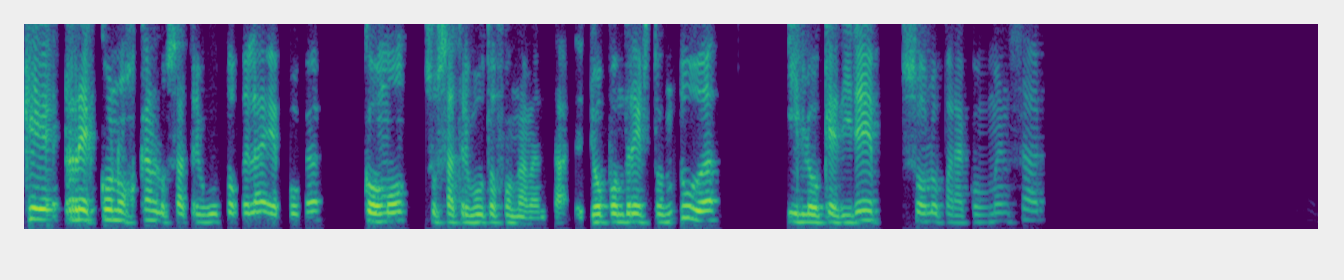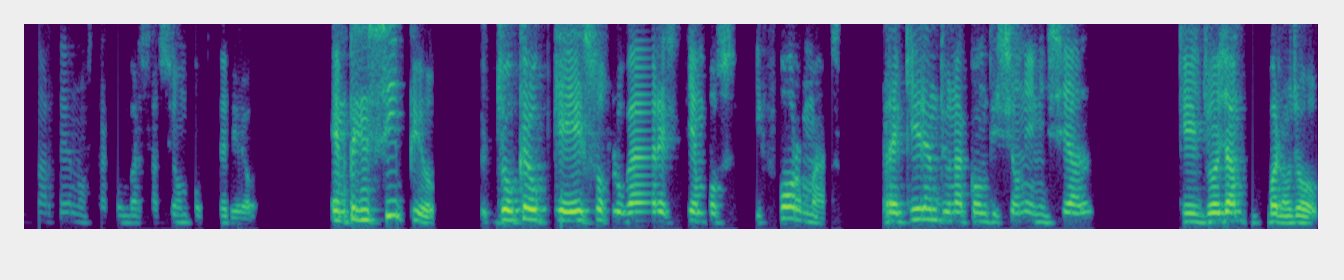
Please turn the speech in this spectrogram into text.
que reconozcan los atributos de la época como sus atributos fundamentales. Yo pondré esto en duda y lo que diré solo para comenzar parte de nuestra conversación posterior. En principio, yo creo que esos lugares, tiempos y formas requieren de una condición inicial que yo ya, bueno, yo,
